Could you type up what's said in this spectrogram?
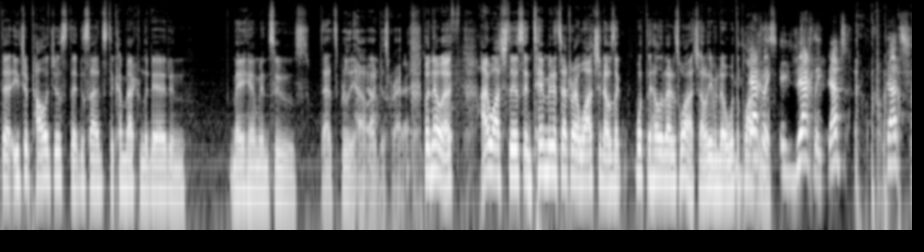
the Egyptologist that decides to come back from the dead and mayhem ensues. That's really how I describe it. But no, I, I watched this, and 10 minutes after I watched it, I was like, what the hell did I just watch? I don't even know what the plot exactly, was. exactly. That's that's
